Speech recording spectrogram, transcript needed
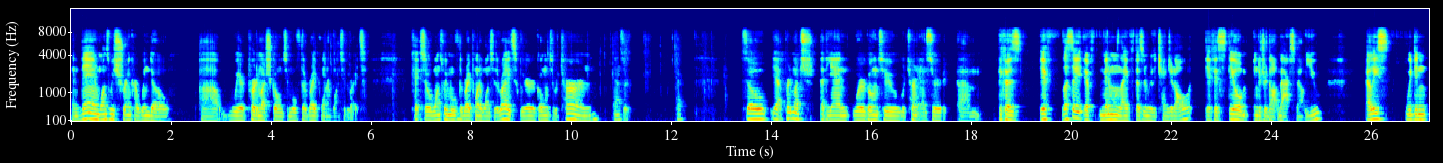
And then once we shrink our window, uh, we're pretty much going to move the right pointer one to the right. Okay, so once we move the right pointer one to the right, we're going to return answer. Okay. So yeah, pretty much at the end, we're going to return answer um, because if, let's say if minimum length doesn't really change at all, if it's still integer dot max value, at least we didn't,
